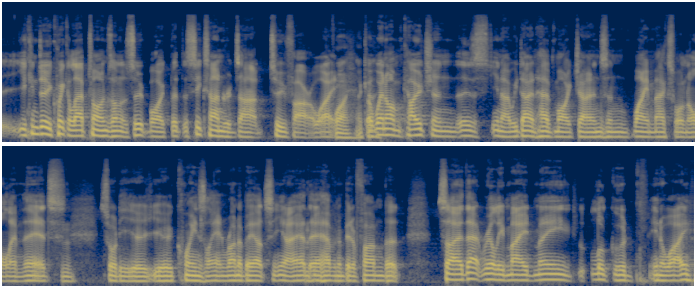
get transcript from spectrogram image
you can do quicker lap times on a suit bike, but the 600s aren't too far away. Why? Okay. But when I'm coaching, there's, you know, we don't have Mike Jones and Wayne Maxwell and all them there. It's sort of your, your Queensland runabouts, you know, out there mm-hmm. having a bit of fun. But so that really made me look good in a way.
